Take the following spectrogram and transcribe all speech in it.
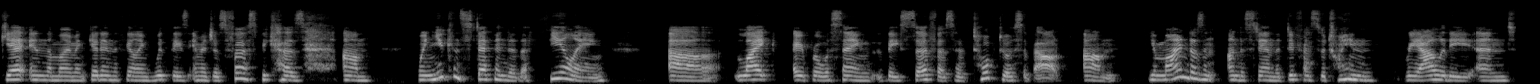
get in the moment, get in the feeling with these images first, because um, when you can step into the feeling, uh, like April was saying, these surfers have talked to us about, um, your mind doesn't understand the difference between reality and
